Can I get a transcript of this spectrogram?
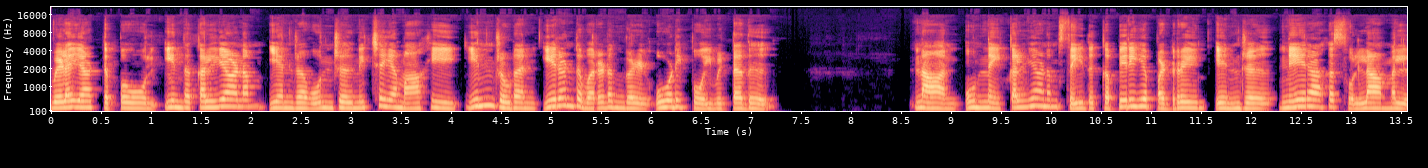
விளையாட்டு போல் இந்த கல்யாணம் என்ற ஒன்று நிச்சயமாகி இன்றுடன் இரண்டு வருடங்கள் ஓடிப்போய்விட்டது நான் உன்னை கல்யாணம் செய்துக்க பிரியப்படுறேன் என்று நேராக சொல்லாமல்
